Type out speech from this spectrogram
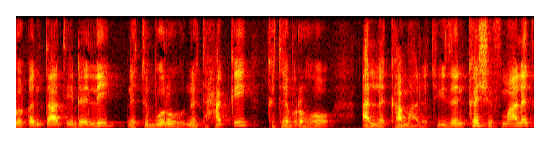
ምቕንጣጥ ይደሊ ነቲ ብሩህ ነቲ ሓቂ ክተብርሆ ኣለካ ማለት እዩ እዘን ከሽፍ ማለት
